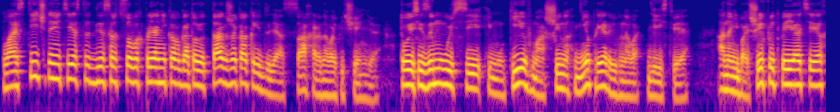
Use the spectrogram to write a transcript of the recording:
Пластичное тесто для сырцовых пряников готовят так же, как и для сахарного печенья, то есть из эмульсии и муки в машинах непрерывного действия, а на небольших предприятиях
